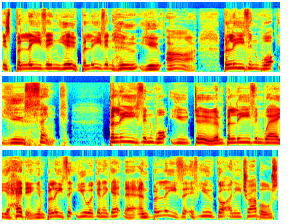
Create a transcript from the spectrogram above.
is believe in you, believe in who you are, believe in what you think. Believe in what you do and believe in where you're heading and believe that you are going to get there and believe that if you got any troubles,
